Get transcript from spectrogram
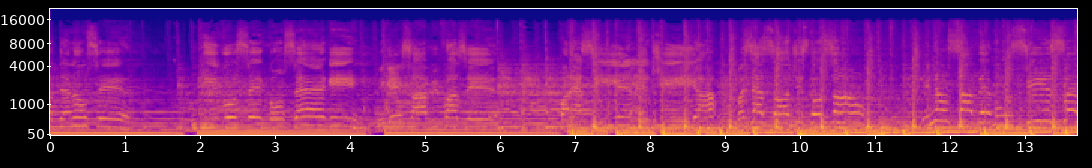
Até não ser. O que você consegue, ninguém sabe fazer. Parece energia, mas é só distorção. E não sabemos se isso é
